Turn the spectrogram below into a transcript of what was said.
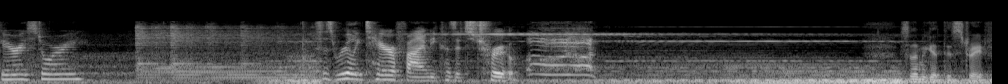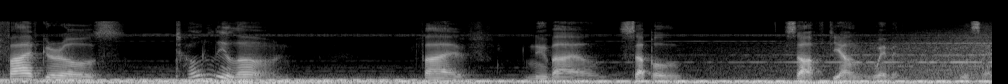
Scary story? This is really terrifying because it's true. So let me get this straight. Five girls, totally alone. Five nubile, supple, soft young women, we'll say.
